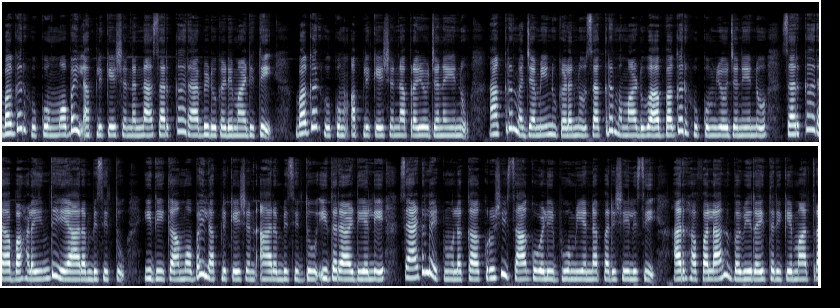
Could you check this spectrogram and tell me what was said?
ಬಗರ್ ಹುಕುಂ ಮೊಬೈಲ್ ಅಪ್ಲಿಕೇಶನ್ ಅನ್ನ ಸರ್ಕಾರ ಬಿಡುಗಡೆ ಮಾಡಿದೆ. ಬಗರ್ ಹುಕುಂ ಅಪ್ಲಿಕೇಶನ್ನ ಪ್ರಯೋಜನ ಏನು? ಅಕ್ರಮ ಜಮೀನುಗಳನ್ನು ಸಕ್ರಮ ಮಾಡುವ ಬಗರ್ ಹುಕುಂ ಯೋಜನೆಯನ್ನು ಸರ್ಕಾರ ಬಹಳ ಹಿಂದೆಯೇ ಆರಂಭಿಸಿತ್ತು. ಇದೀಗ ಮೊಬೈಲ್ ಅಪ್ಲಿಕೇಶನ್ ಆರಂಭಿಸಿದ್ದು, ಇದರ ಅಡಿಯಲ್ಲಿ ಸ್ಯಾಟಲೈಟ್ ಮೂಲಕ ಕೃಷಿ ಸಾಗುವಳಿ ಭೂಮಿಯನ್ನು ಪರಿಶೀಲಿಸಿ, ಅರ್ಹ ಫಲಾನುಭವಿ ರೈತರಿಗೆ ಮಾತ್ರ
